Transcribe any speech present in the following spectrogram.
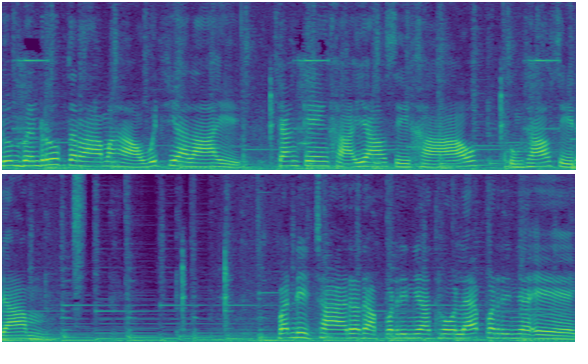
ดุมเป็นรูปตรามหาวิทยาลัย กางเกงขายาวสีขาว ถุงเท้าสีดำบัณฑิตชายระดับปริญญาโทและปริญญาเอก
